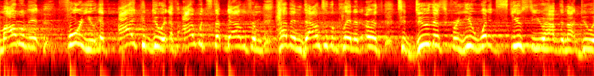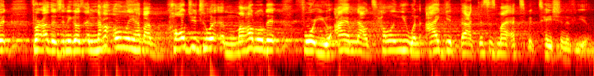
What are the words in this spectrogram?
modeled it for you. If I could do it, if I would step down from heaven down to the planet Earth to do this for you, what excuse do you have to not do it for others? And he goes, And not only have I called you to it and modeled it for you, I am now telling you when I get back, this is my expectation of you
